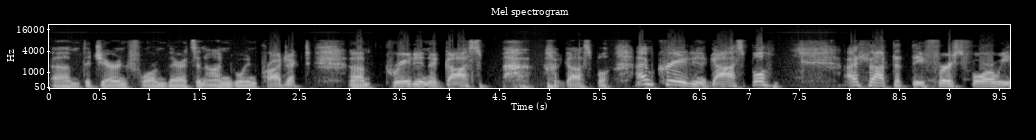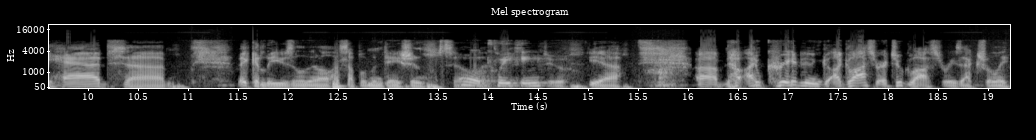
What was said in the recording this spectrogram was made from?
um, the Gerund form there. It's an ongoing project. Um, creating a gospel. A gospel. I'm creating a gospel. I thought that the first four we had, um, they could use a little supplementation. So A little tweaking. Yeah. Um, no, I'm creating a glossary, or two glossaries actually.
